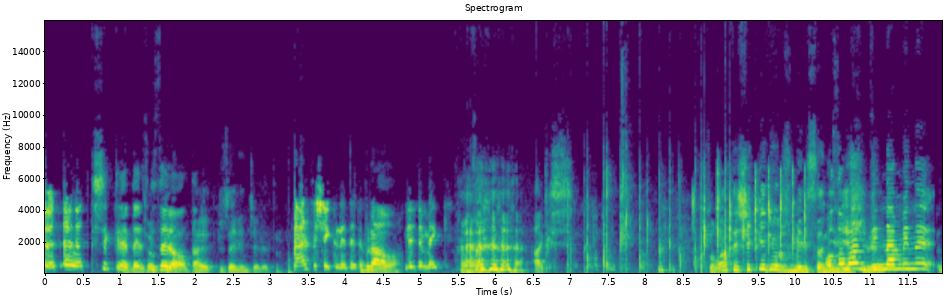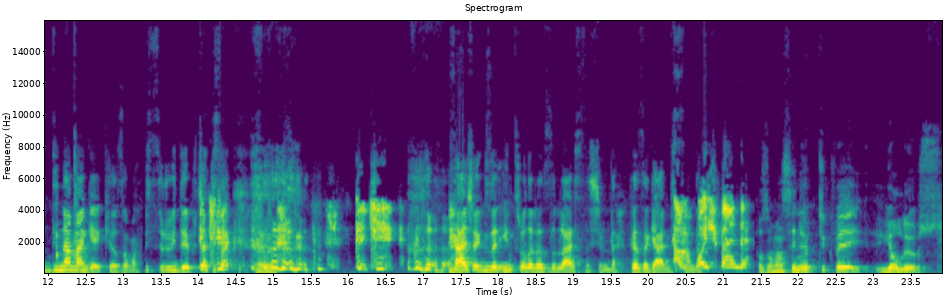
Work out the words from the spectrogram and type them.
Evet evet. Teşekkür ederiz. Çok Güzel da- oldu. Evet güzel inceledin. Ben teşekkür ederim. Bravo. Ne demek? Alkış. O zaman teşekkür ediyoruz Melisa O zaman Nilyeşil'e. dinlenmeni dinlenmen gerekiyor o zaman. Bir sürü video yapacaksak Evet. Peki. her şey güzel introlar hazırlarsın şimdi. Gaza gelmişsin Tamam de. o iş bende. O zaman seni öptük ve yolluyoruz.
